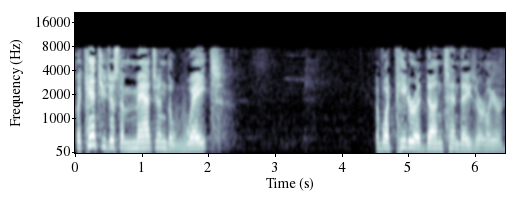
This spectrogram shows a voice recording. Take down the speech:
But can't you just imagine the weight of what Peter had done ten days earlier?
